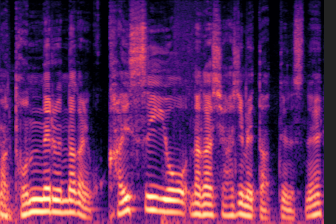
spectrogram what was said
まあ、トンネルの中に海水を流し始めたっていうんですね。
